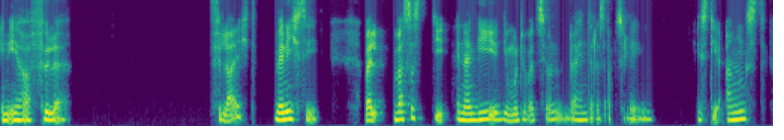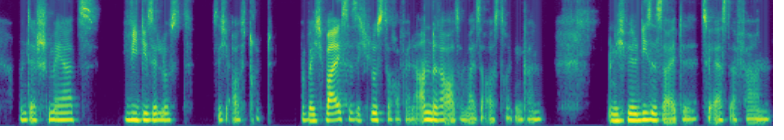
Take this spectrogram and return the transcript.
in ihrer Fülle. Vielleicht, wenn ich sie. Weil was ist die Energie, die Motivation dahinter, das abzulegen? Ist die Angst und der Schmerz, wie diese Lust sich ausdrückt. Aber ich weiß, dass ich Lust auch auf eine andere Art und Weise ausdrücken kann. Und ich will diese Seite zuerst erfahren,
